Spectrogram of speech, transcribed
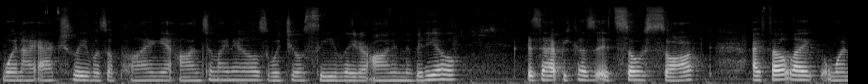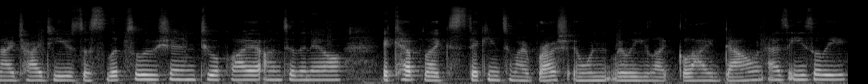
when I actually was applying it onto my nails, which you'll see later on in the video, is that because it's so soft, I felt like when I tried to use the slip solution to apply it onto the nail, it kept like sticking to my brush and wouldn't really like glide down as easily.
